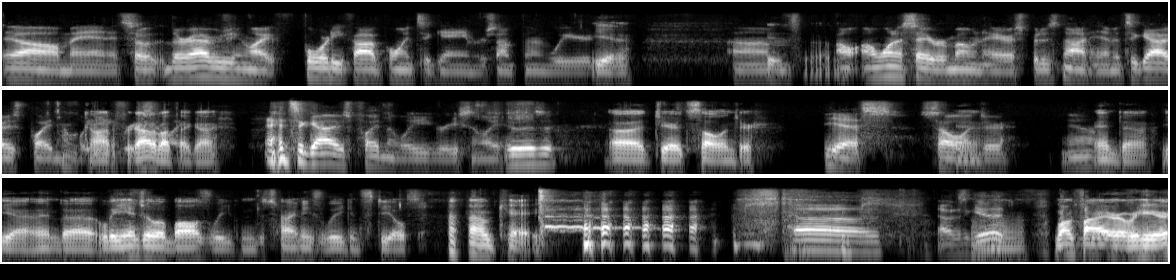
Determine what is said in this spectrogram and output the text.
oh man, it's so they're averaging like forty-five points a game or something weird. Yeah, Um, um, I, I want to say Ramon Harris, but it's not him. It's a guy who's played in oh god, I forgot about that guy. It's a guy who's played in the league recently. Who is it? Uh, Jared Sullinger, Yes, Sullinger. Yeah. and uh, yeah, and uh, LiAngelo Ball's leading the Chinese league in steals. okay, uh, that was good. Uh, on fire over here.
